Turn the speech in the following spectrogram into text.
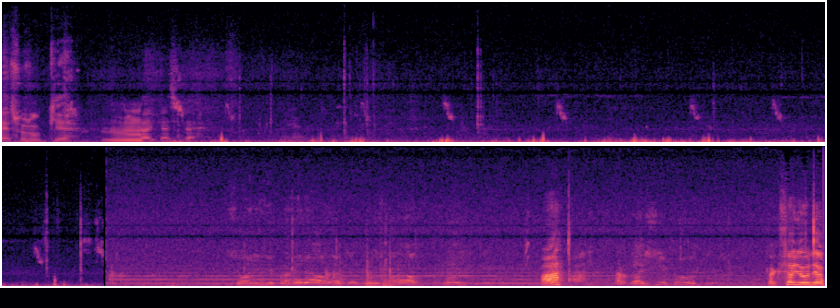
ja Suzuki ja Mm. kaikkea sitä. Сегодня не проверял это, не узнавал, будут ли. А? Дожди будут. Так сьогодні буде. Niin,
